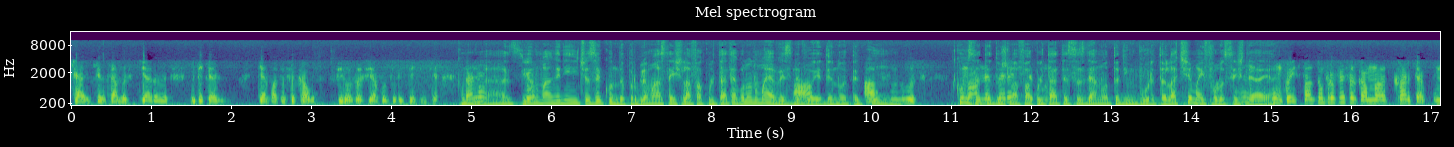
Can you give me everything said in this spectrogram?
ce, ce înseamnă chiar, uite, chiar chiar poate să caut filozofia culturii tehnice. Cum, Dar nu, eu nu m-am gândit nicio secundă. Problema asta e și la facultate, acolo nu mai aveți nevoie de note. Cum? Absolut. Cum Doamne să te duci la facultate să-ți dea notă din burtă? La ce mai folosește cum, aia? Cum? Păi stați un profesor că am luat cartea, cum,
